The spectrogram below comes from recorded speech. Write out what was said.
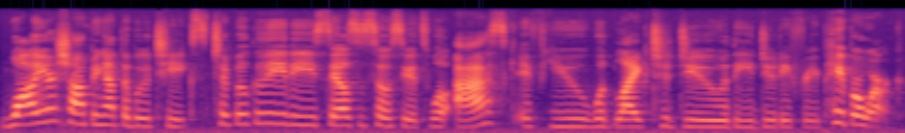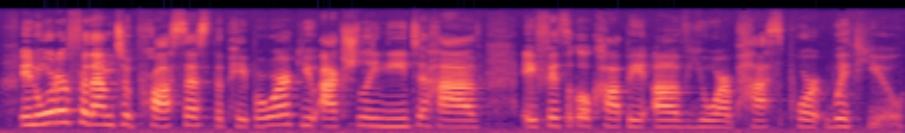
While you're shopping at the boutiques, typically the sales associates will ask if you would like to do the duty-free paperwork. In order for them to process the paperwork, you actually need to have a physical copy of your passport with you.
